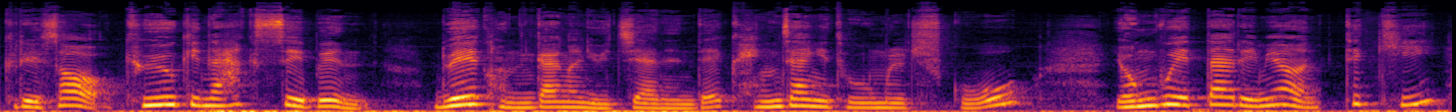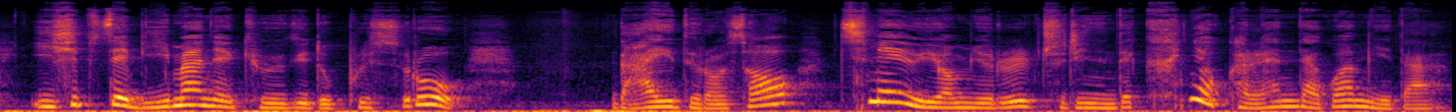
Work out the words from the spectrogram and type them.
그래서 교육이나 학습은 뇌 건강을 유지하는데 굉장히 도움을 주고 연구에 따르면 특히 20세 미만의 교육이 높을수록 나이 들어서 치매 위험률을 줄이는데 큰 역할을 한다고 합니다.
